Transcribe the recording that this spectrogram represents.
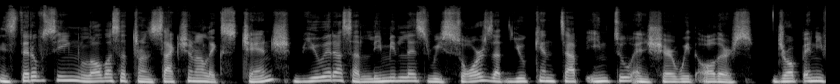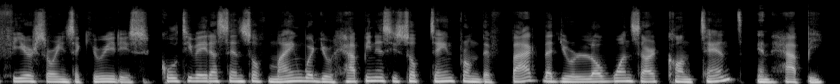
Instead of seeing love as a transactional exchange, view it as a limitless resource that you can tap into and share with others. Drop any fears or insecurities. Cultivate a sense of mind where your happiness is obtained from the fact that your loved ones are content and happy.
